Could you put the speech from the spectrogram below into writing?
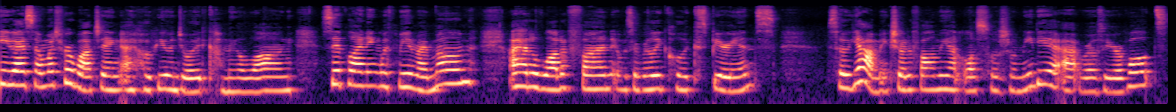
you guys so much for watching. I hope you enjoyed coming along ziplining with me and my mom. I had a lot of fun. It was a really cool experience. So yeah, make sure to follow me on all social media at Rosie Revolts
